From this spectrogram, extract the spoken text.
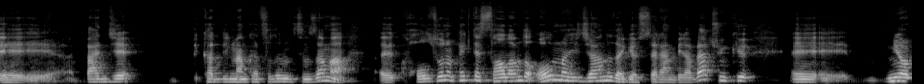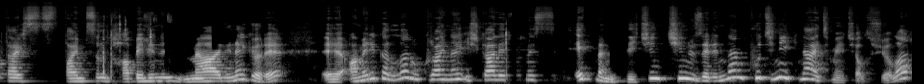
e, bence bilmem katılır mısınız ama e, koltuğunun pek de sağlamda olmayacağını da gösteren bir haber. Çünkü e, New York Times'ın haberinin mealine göre e, Amerikalılar Ukrayna'yı işgal etmesi, etmemesi için Çin üzerinden Putin'i ikna etmeye çalışıyorlar.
